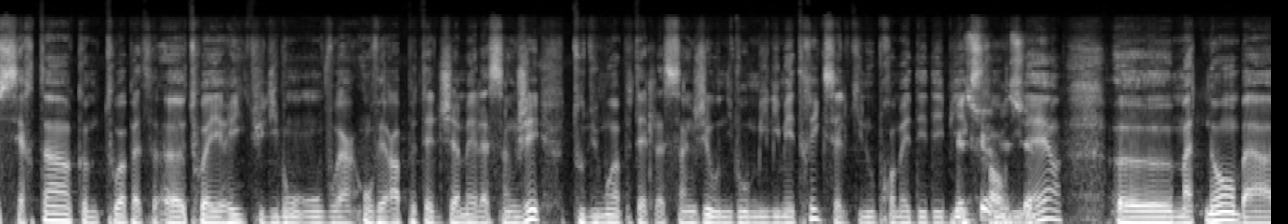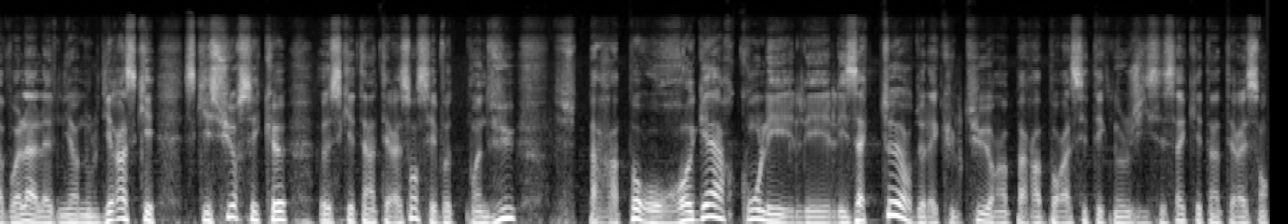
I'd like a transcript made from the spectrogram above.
certains, comme toi, toi, Eric, tu dis, bon, on, voit, on verra peut-être jamais la 5G, tout du moins peut-être la 5G au niveau millimètre celle qui nous promet des débits extraordinaires. Euh, maintenant, bah, voilà, l'avenir nous le dira. Ce qui est, ce qui est sûr, c'est que euh, ce qui est intéressant, c'est votre point de vue par rapport au regard qu'ont les, les, acteurs de la culture hein, par rapport à ces technologies. C'est ça qui est intéressant.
